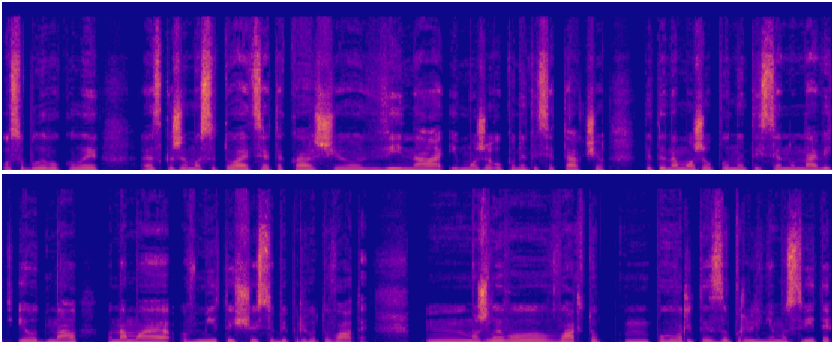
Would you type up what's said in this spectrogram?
особливо коли, е, скажімо, ситуація така, що війна і може опинитися так, що дитина може опинитися ну навіть і одна, вона має вміти щось собі приготувати. Можливо, варто поговорити з управлінням освіти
